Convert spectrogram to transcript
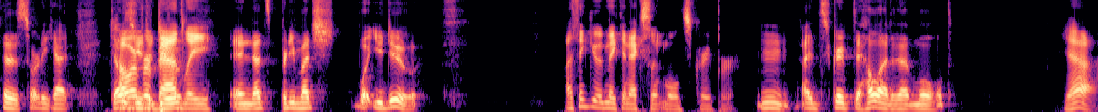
the sorting hat tells you However to do, badly, and that's pretty much what you do. I think you would make an excellent mold scraper. Mm, I'd scrape the hell out of that mold. Yeah,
